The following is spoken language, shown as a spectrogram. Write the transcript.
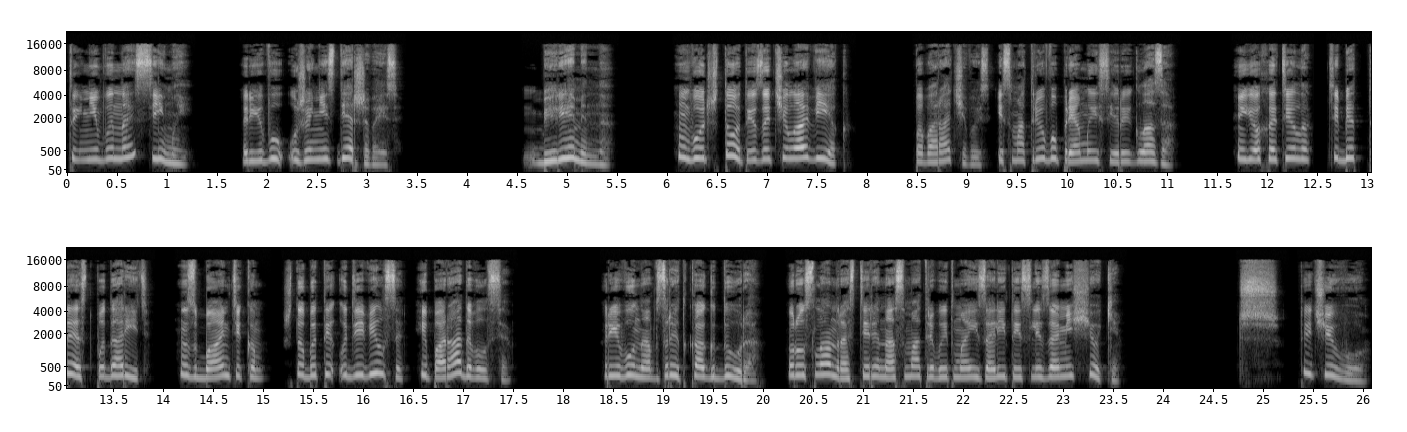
Ты невыносимый. Реву, уже не сдерживаясь. Беременна. Вот что ты за человек? Поворачиваюсь и смотрю в упрямые серые глаза. Я хотела тебе тест подарить. С бантиком, чтобы ты удивился и порадовался. Реву на взрыд, как дура. Руслан растерянно осматривает мои залитые слезами щеки. Тш, ты чего?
